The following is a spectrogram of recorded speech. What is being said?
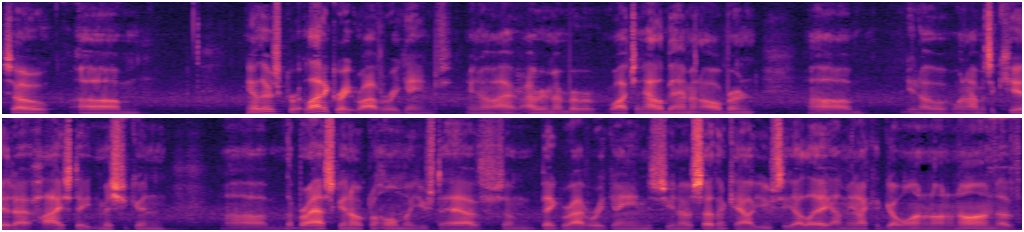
So, um, you know, there's gr- a lot of great rivalry games. You know, I, I remember watching Alabama and Auburn. Um, you know, when I was a kid, uh, Ohio State, Michigan, um, Nebraska, and Oklahoma used to have some big rivalry games. You know, Southern Cal, UCLA. I mean, I could go on and on and on of,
